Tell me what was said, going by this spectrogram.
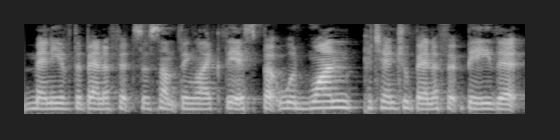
many of the benefits of something like this, but would one potential benefit be that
